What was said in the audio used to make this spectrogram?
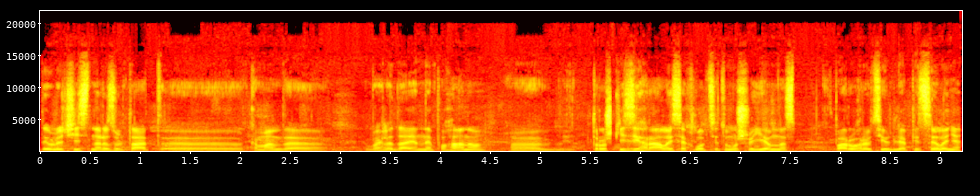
Дивлячись на результат, е, команда виглядає непогано. Е, Трошки зігралися хлопці, тому що є в нас пару гравців для підсилення.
